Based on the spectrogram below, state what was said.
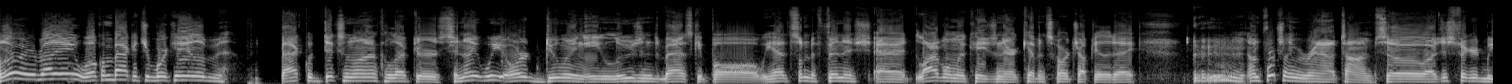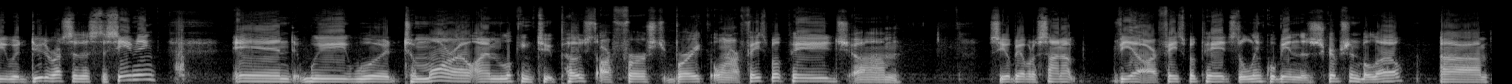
Hello everybody, welcome back. It's your boy Caleb, back with Dixon Line Collectors. Tonight we are doing Illusions Basketball. We had some to finish at live on location there at Kevin's Card Shop the other day. Unfortunately we ran out of time, so I just figured we would do the rest of this this evening. And we would, tomorrow I'm looking to post our first break on our Facebook page. Um, so you'll be able to sign up via our Facebook page. The link will be in the description below. Um,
